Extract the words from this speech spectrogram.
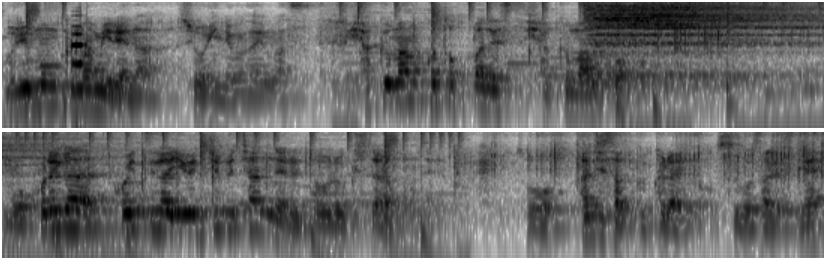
売り文句まみれな商品でございます。100万個突破です。100万個。もうこれがこいつが YouTube チャンネル登録したらもうねそうカジサックくらいの凄さですね。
